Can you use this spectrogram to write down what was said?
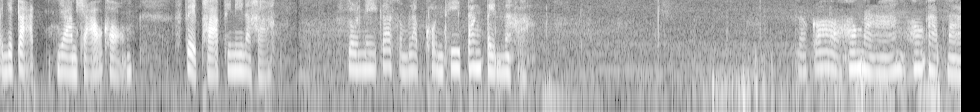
บรรยากาศยามเช้าของสเตทพาร์คที่นี่นะคะ โซนนี้ก็สำหรับคนที่ตั้งเต็นท์นะคะ แล้วก็ห้องน้ำห้องอาบน้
